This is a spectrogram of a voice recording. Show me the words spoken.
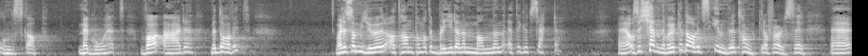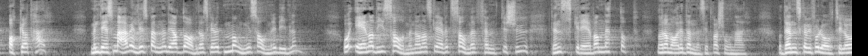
ondskap med godhet? Hva er det med David? Hva er det som gjør at han på en måte blir denne mannen etter Guds hjerte? Eh, og så kjenner vi jo ikke Davids indre tanker og følelser eh, akkurat her. Men det som er veldig spennende, det er at David har skrevet mange salmer i Bibelen. Og en av de salmene han har skrevet, salme 57, den skrev han nettopp når han var i denne situasjonen her. Og Den skal vi få lov til å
